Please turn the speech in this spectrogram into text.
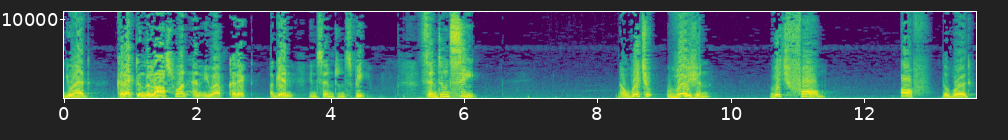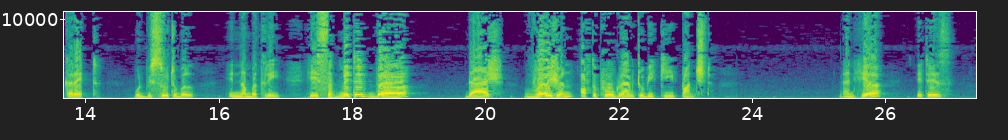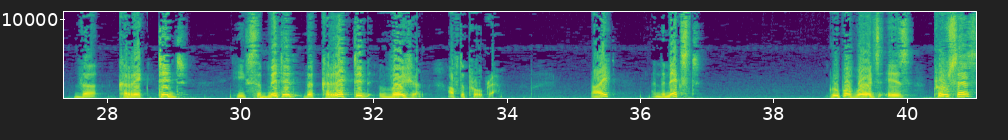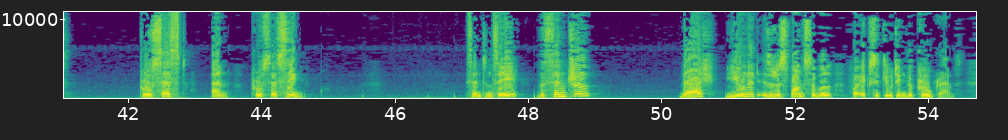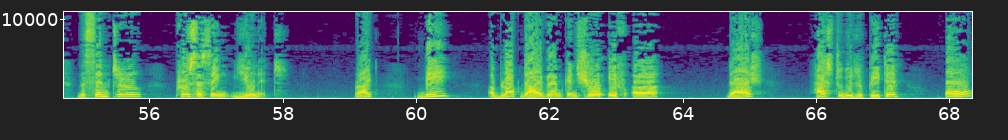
You had correct in the last one and you have correct again in sentence B. Sentence C. Now which version, which form of the word correct would be suitable in number 3? He submitted the dash version of the program to be key punched. And here it is the corrected he submitted the corrected version of the program. Right? And the next group of words is process, processed and processing. Sentence A, the central dash unit is responsible for executing the programs. The central processing unit, right? B, a block diagram can show if a dash has to be repeated or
